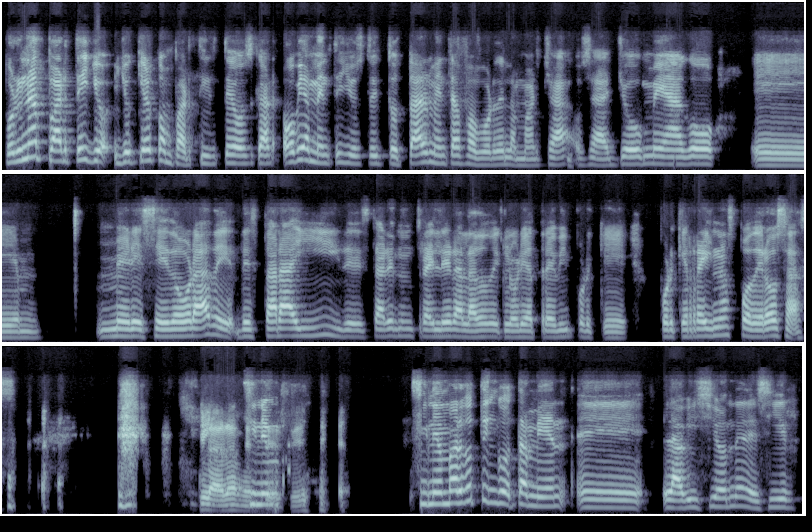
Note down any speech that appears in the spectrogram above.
Por una parte, yo, yo quiero compartirte, Oscar, obviamente yo estoy totalmente a favor de la marcha, o sea, yo me hago... Eh, merecedora de, estar ahí y de estar en un tráiler al lado de Gloria Trevi porque, porque reinas poderosas. Claramente, sin, em-, sí. Sin embargo, tengo también eh, la visión de decir,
